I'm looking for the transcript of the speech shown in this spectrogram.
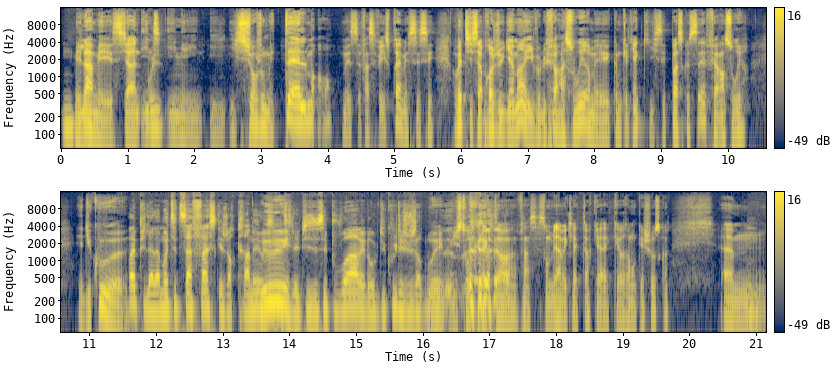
Mm. Mais là, mais Oui. il, il, il- il surjoue mais tellement. Mais c'est, enfin, c'est fait exprès, mais c'est, c'est. En fait, il s'approche du gamin et il veut lui faire un sourire, mais comme quelqu'un qui sait pas ce que c'est faire un sourire. Et du coup, euh, Ouais, puis il a la moitié de sa face qui est genre cramée Oui, aussi, oui, parce qu'il a utilisé ses pouvoirs, et donc du coup il est juste genre. oui, il se trouve que l'acteur, enfin, ça sent bien avec l'acteur qui a, qui a vraiment quelque chose, quoi. Euh, Mm.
